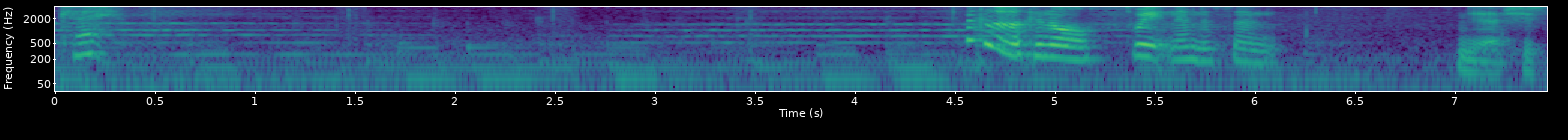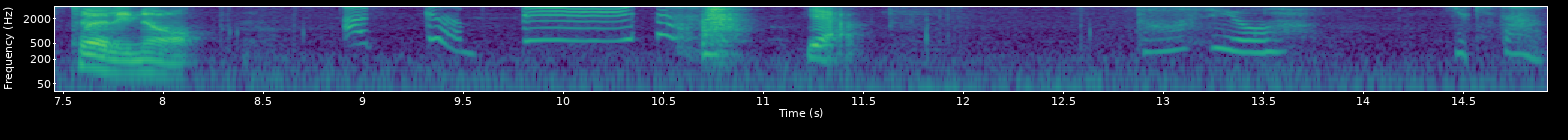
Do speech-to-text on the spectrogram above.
Okay. Look at her looking all sweet and innocent. Yeah, she's clearly not. Yeah. どうしようゆきさん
